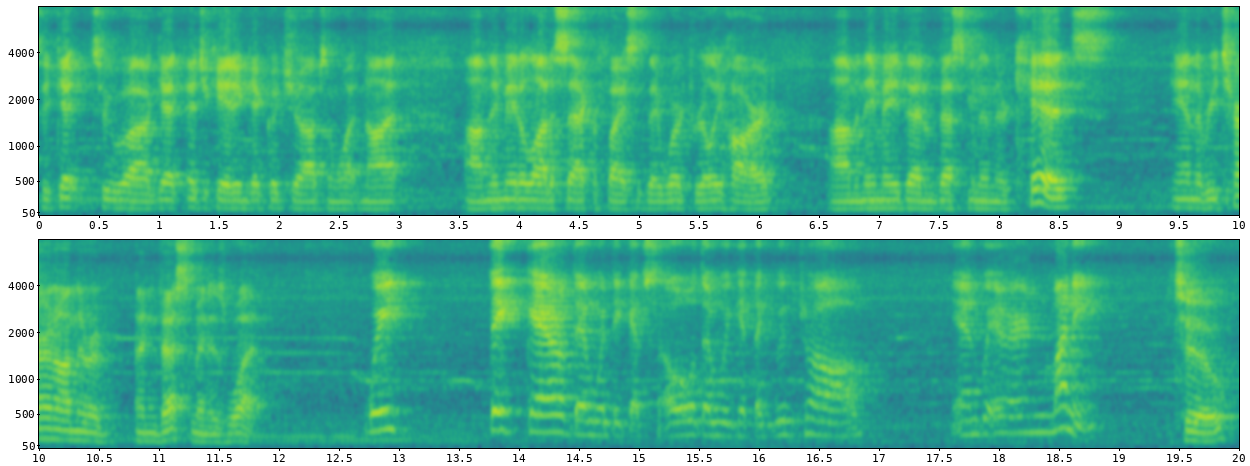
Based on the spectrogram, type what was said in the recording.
to get to uh, get educated and get good jobs and whatnot. Um, they made a lot of sacrifices. They worked really hard, um, and they made that investment in their kids. And the return on their investment is what? We take care of them when they get old and we get a good job and we earn money. To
